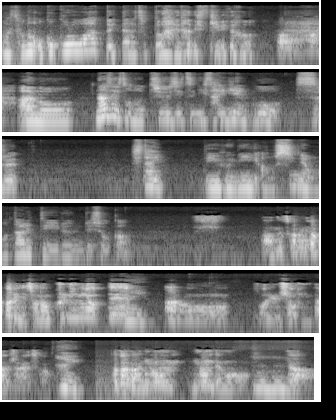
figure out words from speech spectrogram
まあそのお心はと言ったらちょっとあれなんですけれど、はい。はあの、なぜその忠実に再現をする、したいっていうふうに、あの、信念を持たれているんでしょうか？い。なんですかね。やっぱりその国によって、はい。あのーそういう商品ってあるじゃないですか。はい。例えば日本、日本でも、うんうん。じゃあ、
